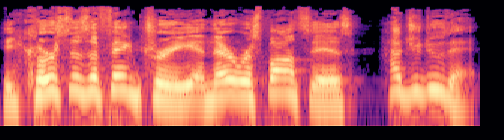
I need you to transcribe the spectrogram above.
he curses a fig tree and their response is, how'd you do that?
